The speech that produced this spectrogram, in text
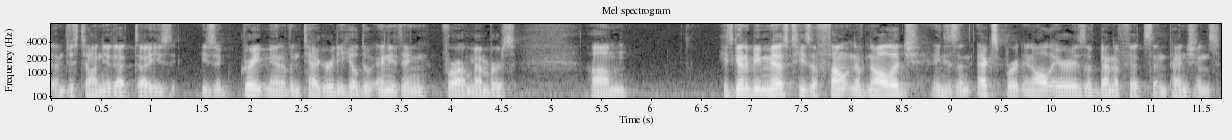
I'm just telling you that uh, he's he's a great man of integrity. He'll do anything for our members. Um, He's going to be missed. He's a fountain of knowledge, and he's an expert in all areas of benefits and pensions.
